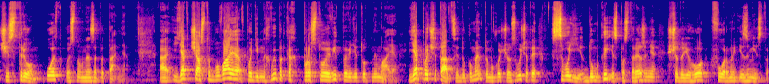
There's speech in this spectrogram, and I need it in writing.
чи стрьом ось основне запитання. Е, Як часто буває в подібних випадках, простої відповіді тут немає. Я прочитав цей документ, тому хочу озвучити свої думки і спостереження щодо його форми і змісту.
